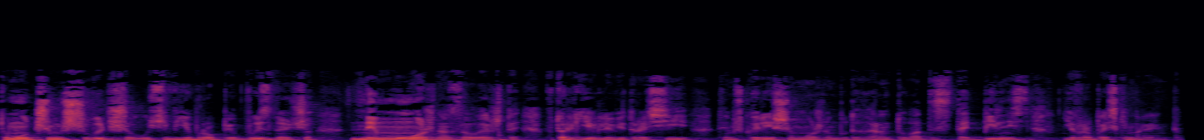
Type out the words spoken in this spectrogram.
Тому чим швидше усі в Європі визнають, що не можна залежати в торгівлі від Росії, тим скоріше можна буде гарантувати стабільність європейським ринкам.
